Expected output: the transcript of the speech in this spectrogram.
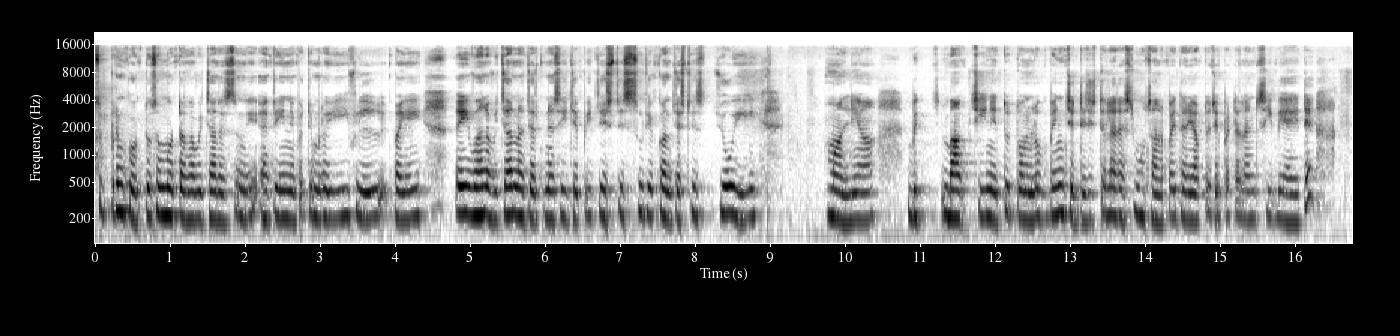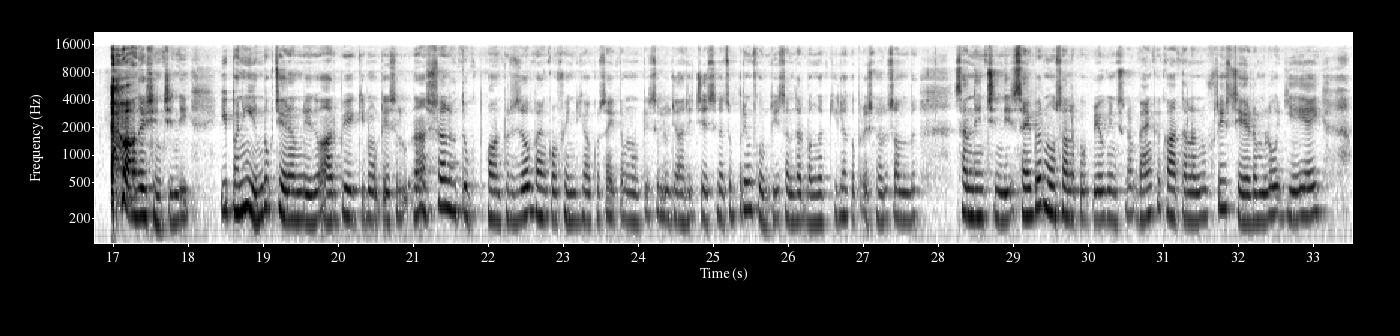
సుప్రీంకోర్టు సుమోటోగా విచారిస్తుంది. అయితే ఈ నేపథ్యంలో ఈ ఫిల్పై ఇవాళ విచారణ జరిపిన CJI justice Suryakant justice Joymalya big Bagchi నేతృత్వంలో బెంచ్ డిజిటల్ అరెస్ట్ మోసాలపై దర్యాప్తు చేపట్టాలని సిబిఐ అయితే ఆదేశించింది. ఈ పని ఎందుకు చేయడం లేదు? ఆర్బీఐకి నోటీసులు. రాష్ట్రాలతో పాటు రిజర్వ్ బ్యాంక్ ఆఫ్ ఇండియాకు సైతం నోటీసులు జారీ చేసిన సుప్రీంకోర్టు ఈ సందర్భంగా కీలక ప్రశ్నలు సంధించింది. సైబర్ మోసాలకు ఉపయోగించిన బ్యాంక్ ఖాతాలను ఫ్రీజ్ చేయడంలో AI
